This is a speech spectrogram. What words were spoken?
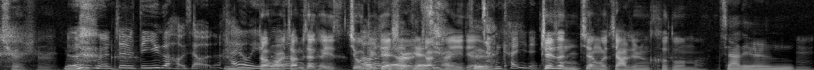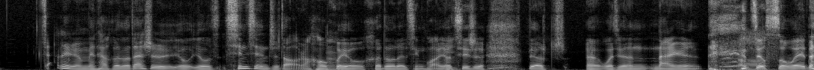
确实。这是第一个好笑的，还有一个，等会儿咱们先可以就这件事展开一点对。展开一点。Jason，你见过家里人喝多吗？家里人，嗯家里人没太喝多，但是有有亲戚知道，然后会有喝多的情况，尤其是比较呃，我觉得男人、啊 就所谓的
